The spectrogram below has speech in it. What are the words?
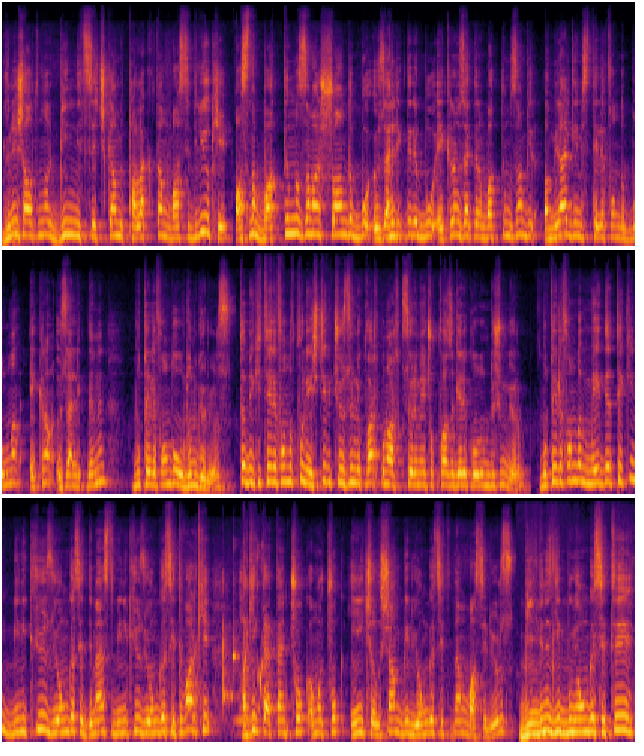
güneş altında 1000 nits'e çıkan bir parlaklıktan bahsediliyor ki aslında baktığımız zaman şu anda bu özelliklere bu ekran özelliklerine baktığımız zaman bir amiral gemisi telefonda bulunan ekran özelliklerinin bu telefonda olduğunu görüyoruz. Tabii ki telefonda Full HD bir çözünürlük var. Bunu artık söylemeye çok fazla gerek olduğunu düşünmüyorum. Bu telefonda MediaTek'in 1200 Yonga seti, Dimensity 1200 Yonga seti var ki hakikaten çok ama çok iyi çalışan bir Yonga setinden bahsediyoruz. Bildiğiniz gibi bu Yonga seti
